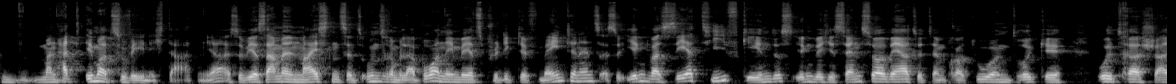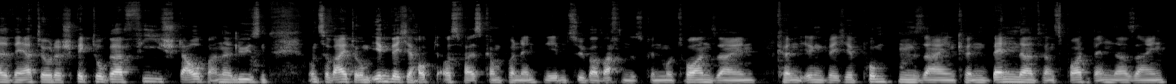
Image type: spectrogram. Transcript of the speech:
Man hat immer zu wenig Daten, ja. Also wir sammeln meistens in unserem Labor, nehmen wir jetzt Predictive Maintenance, also irgendwas sehr tiefgehendes, irgendwelche Sensorwerte, Temperaturen, Drücke, Ultraschallwerte oder Spektrographie, Staubanalysen und so weiter, um irgendwelche Hauptausfallskomponenten eben zu überwachen. Das können Motoren sein, können irgendwelche Pumpen sein, können Bänder, Transportbänder sein.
